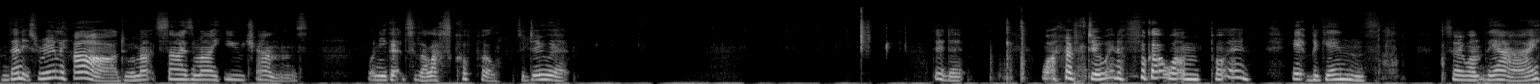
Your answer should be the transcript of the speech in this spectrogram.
And then it's really hard with the size of my huge hands when you get to the last couple to do it. Did it? What am I doing? I forgot what I'm putting. It begins. So we want the I,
